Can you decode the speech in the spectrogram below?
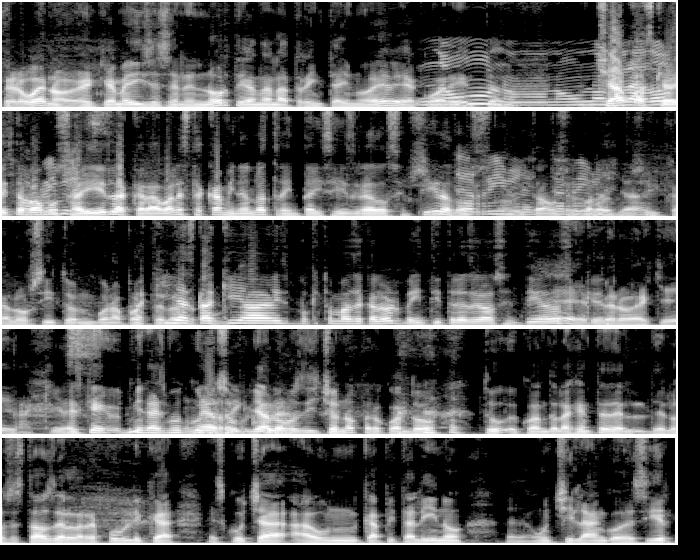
Pero bueno, ¿eh? ¿qué me dices? En el norte andan a 39, a 40. ¿no? no, no, Chiapas, que ahorita vamos a ir, la caravana está caminando a 36 grados centígrados. Terrible, Ahorita vamos a ir terrible. para allá. Sí, calorcito en buena parte Aquí de la hasta aquí hay un poquito más de calor, 23 grados centígrados. Eh, que pero aquí, aquí es, que, mira, es muy curioso, ya lo hemos dicho, ¿no? Pero cuando, tú- cuando la gente de, los estados de la República escucha a un capitalino, eh, a un chilango decir,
